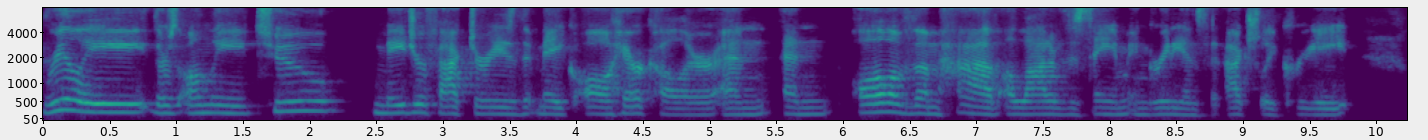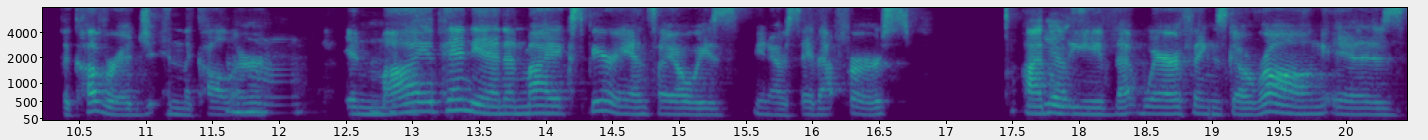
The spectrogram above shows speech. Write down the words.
really there's only two major factories that make all hair color and and all of them have a lot of the same ingredients that actually create the coverage in the color mm-hmm in mm-hmm. my opinion and my experience, I always, you know, say that first. I yes. believe that where things go wrong is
